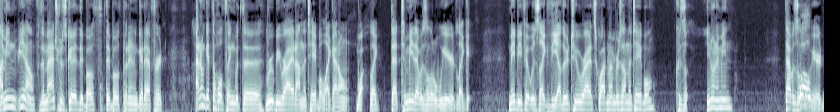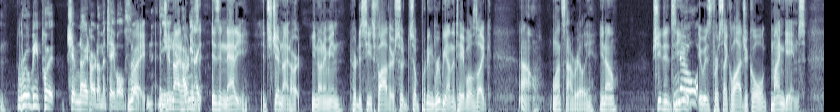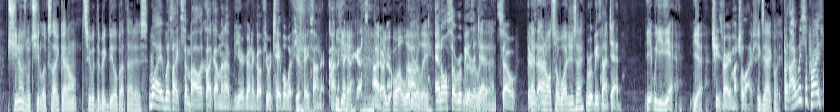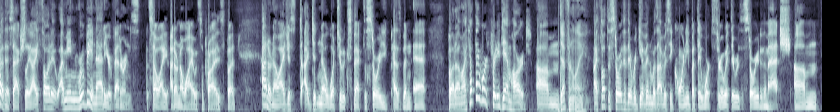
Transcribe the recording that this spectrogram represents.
I mean, you know, the match was good. They both they both put in a good effort. I don't get the whole thing with the Ruby Riot on the table. Like, I don't what like that. To me, that was a little weird. Like, it, maybe if it was like the other two Riot Squad members on the table, because you know what I mean. That was a Well, little weird. I Ruby put Jim Neidhart on the table, so right? And Jim Neidhart I mean, isn't, I- isn't Natty. It's Jim Neidhart. You know what I mean? Her deceased father. So so putting Ruby on the table is like, oh, well, that's not really. You know, she did to No. you. It was for psychological mind games. She knows what she looks like. I don't see what the big deal about that is. Well, it was like symbolic, like I'm gonna, you're gonna go through a table with your face on it, kind of thing. I guess I don't know. well, literally. Um, and also Ruby isn't dead, that. so there's And, that. and also, what did you say? Ruby's not dead; Yeah, well, yeah, yeah, she's very much alive. exactly. But I was surprised by this. Actually, I thought it. I mean, Ruby and Natty are veterans, so I, I don't know why I was surprised, but I don't know. I just I didn't know what to expect. The story has been eh, but um, I thought they worked pretty damn hard. Um, Definitely. I thought the story that they were given was obviously corny, but they worked through it. There was a story to the match. Um,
